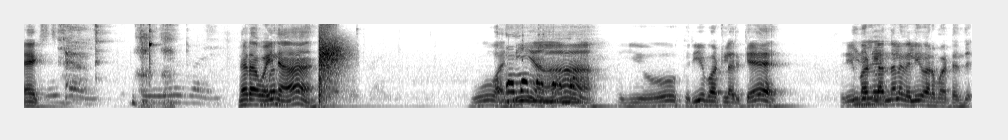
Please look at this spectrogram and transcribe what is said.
நெக்ஸ்ட் என்னடா வைனா? ஓ அண்ணியா? ஐயோ பெரிய பாட்டில் இருக்கே. பெரிய பாட்டில் இருந்தாலும் வெளியே வர மாட்டேங்குது.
